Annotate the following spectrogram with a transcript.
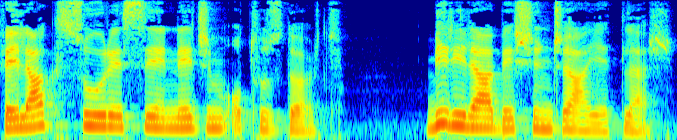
Felak Suresi Necm 34 1 ila 5. ayetler.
